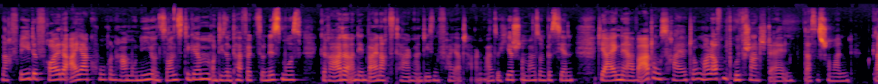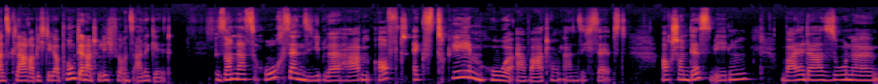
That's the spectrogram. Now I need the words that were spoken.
nach Friede, Freude, Eierkuchen, Harmonie und sonstigem und diesem Perfektionismus gerade an den Weihnachtstagen, an diesen Feiertagen. Also hier schon mal so ein bisschen die eigene Erwartungshaltung mal auf den Prüfstand stellen. Das ist schon mal ein ganz klarer, wichtiger Punkt, der natürlich für uns alle gilt. Besonders Hochsensible haben oft extrem hohe Erwartungen an sich selbst. Auch schon deswegen, weil da so eine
